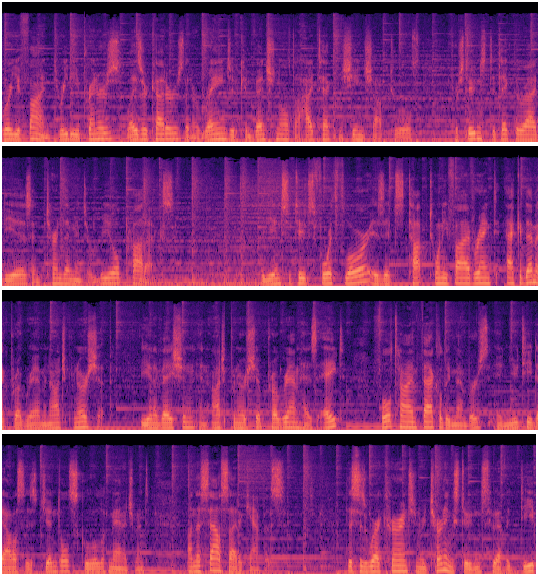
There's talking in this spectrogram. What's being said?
where you find 3D printers, laser cutters, and a range of conventional to high tech machine shop tools for students to take their ideas and turn them into real products. The Institute's fourth floor is its top 25 ranked academic program in entrepreneurship. The Innovation and Entrepreneurship program has eight full-time faculty members in UT Dallas's Jindal School of Management on the south side of campus. This is where current and returning students who have a deep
